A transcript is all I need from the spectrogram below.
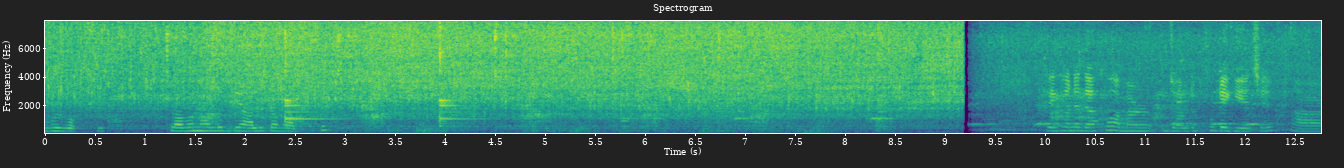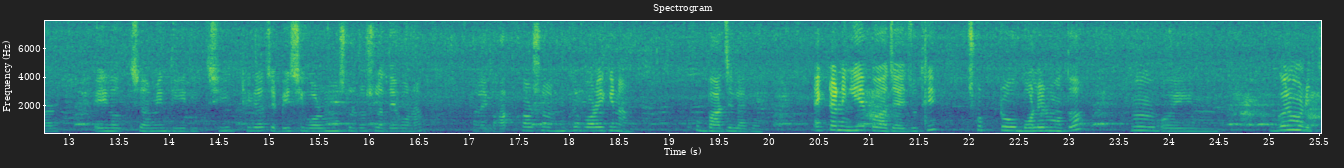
ভুল বকছি। লবণ, হলুদ দিয়ে আলুটা ভাজছি। এখানে দেখো আমার জলটা ফুটে গিয়েছে। আর এই হচ্ছে আমি দিয়ে দিচ্ছি ঠিক আছে? বেশি গরম মশলা টশলা দেবো না। তাহলে ভাত খাওয়ার সময় মুখে পড়ে কি না খুব বাজে লাগে। একটা না ইয়ে পাওয়া যায় জুথি। ছোট্ট বলের মতো। ওই গোলমরিচ।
